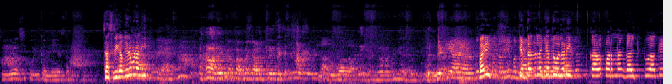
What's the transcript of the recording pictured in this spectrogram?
ਸੁਣਿਓ ਅਸੀਂ ਕੋਈ ਕੰਮੇ ਐਸਾ ਸਤਿ ਸ੍ਰੀ ਅਕਾਲ ਕਿਹਨੇ ਬਣਾਣੀ ਆ ਦੇਖ ਪਰ ਮੈਂ ਗਲ ਤੇ ਦੇਖੀ ਆਇਆ ਬਾਈ ਕਿੱਦਾਂ ਤੇ ਲੱਗਿਆ ਦੋ ਲੜੀ ਕ- ਪਰਨਾ ਗਲ ਚ ਪਵਾ ਕੇ?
